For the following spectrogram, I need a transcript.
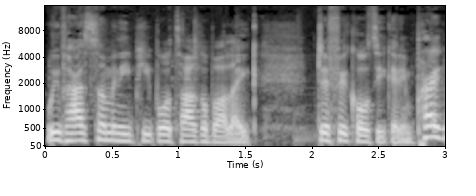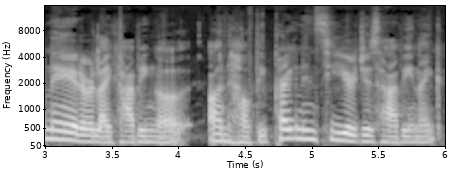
we've had so many people talk about like difficulty getting pregnant or like having a unhealthy pregnancy or just having like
